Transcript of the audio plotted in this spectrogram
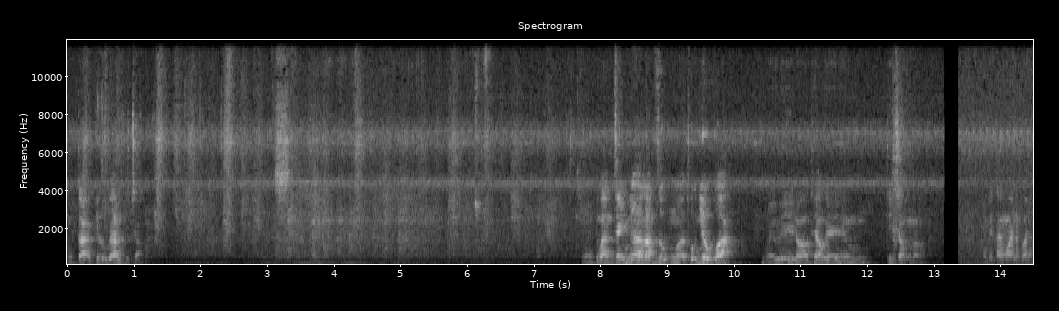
Một tạ kg thể trọng Đấy, các bạn tránh ờ, lạm dụng ờ, thuốc nhiều quá bởi vì nó theo cái tỷ trọng nó. Em bé ta ngoan là con nào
